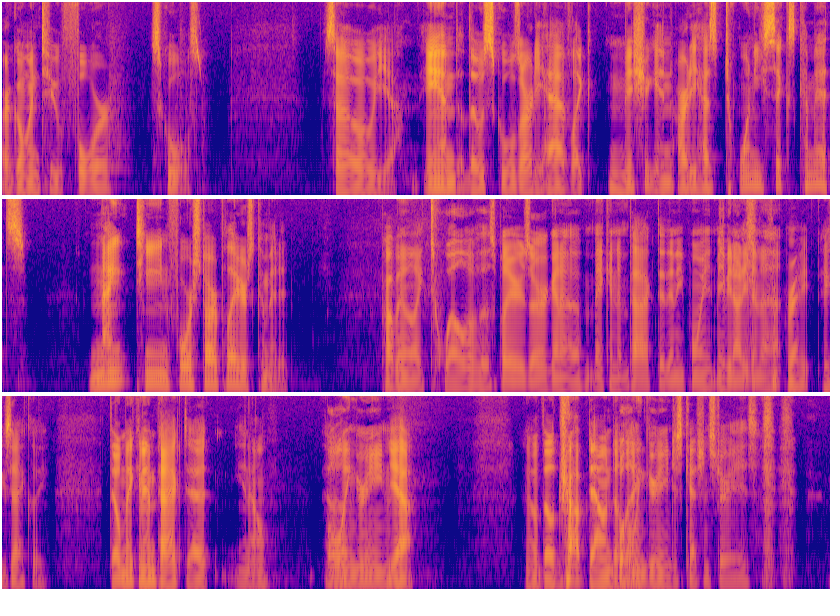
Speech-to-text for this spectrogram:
are going to four schools. So yeah. And those schools already have, like, Michigan already has 26 commits, 19 four star players committed. Probably only like 12 of those players are going to make an impact at any point. Maybe not even that. Right. Exactly. They'll make an impact at, you know, uh, Bowling Green. Yeah. No, they'll drop down to Bowling like. Green just catching strays.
